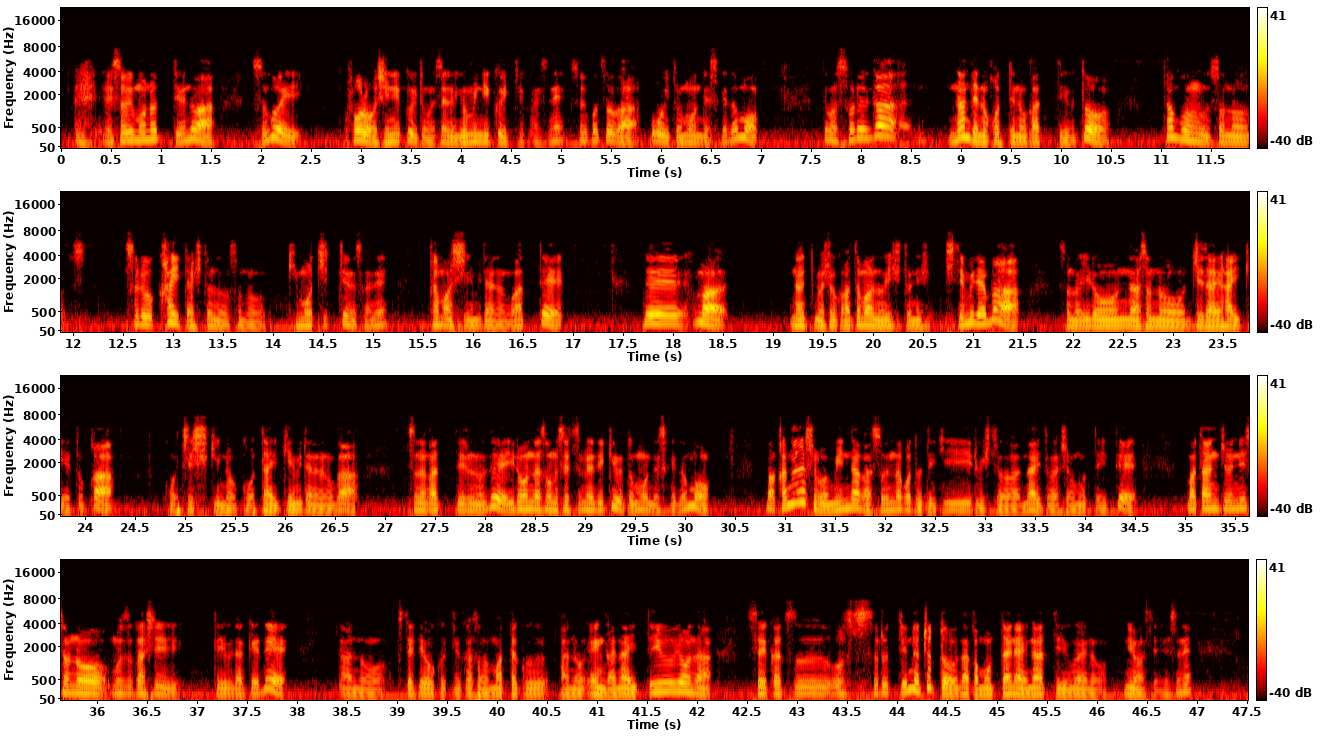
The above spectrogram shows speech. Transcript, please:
そういうものっていうのは、すごいフォローしにくいと思うんですね、読みにくいっていうかですね、そういうことが多いと思うんですけども、でもそれがなんで残ってるのかっていうと、多分その、それを書いた人のその気持ちっていうんですかね、魂みたいなのがあって、で、まあ、なんて言いましょうか、頭のいい人にしてみれば、そのいろんなその時代背景とか、こう知識のこう体系みたいなのがつながっているので、いろんなその説明できると思うんですけども、まあ、必ずしもみんながそんなことできる人はないと私は思っていて、まあ、単純にその難しいっていうだけで、あの捨てておくっていうか、その全くあの縁がないっていうような生活をするっていうのは、ちょっとなんかもったいないなっていうぐらいのニュアンスでですね。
